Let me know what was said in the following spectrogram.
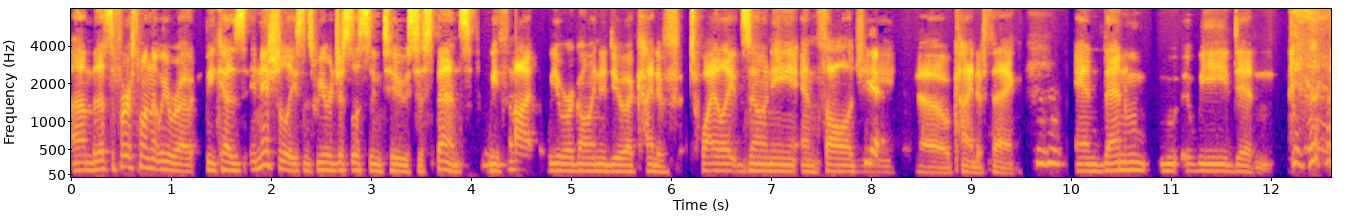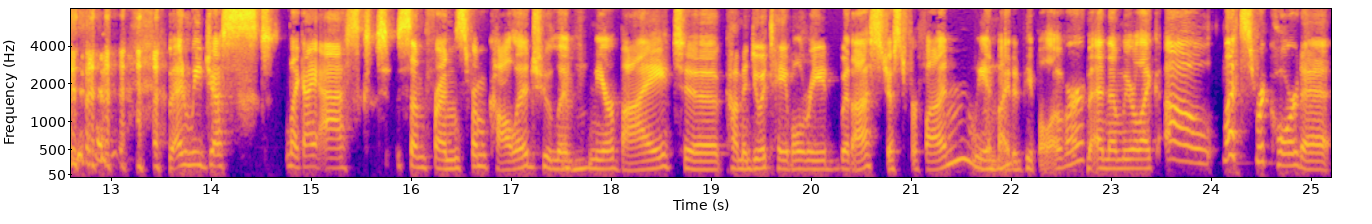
um, but that's the first one that we wrote because initially, since we were just listening to Suspense, we thought we were going to do a kind of Twilight Zoney anthology. Yeah kind of thing. Mm-hmm. And then we didn't. and we just, like, I asked some friends from college who live mm-hmm. nearby to come and do a table read with us just for fun. We mm-hmm. invited people over. And then we were like, oh, let's record it.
